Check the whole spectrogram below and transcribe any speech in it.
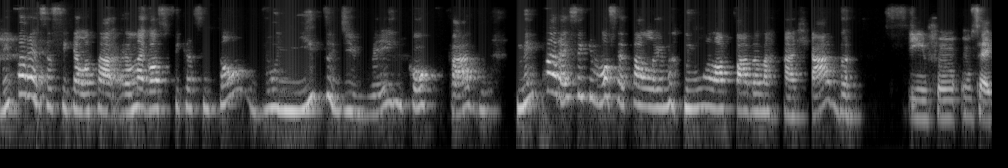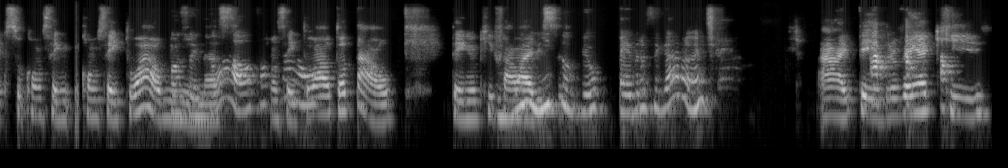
Nem parece assim que ela tá. O negócio fica assim tão bonito de ver, encorpado. Nem parece que você tá lendo uma lapada na rachada. Sim, foi um sexo conce... conceitual, meninas. Conceitual total. Conceitual total. Tenho que falar bonito, isso. viu? Pedro se garante. Ai, Pedro, vem aqui,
